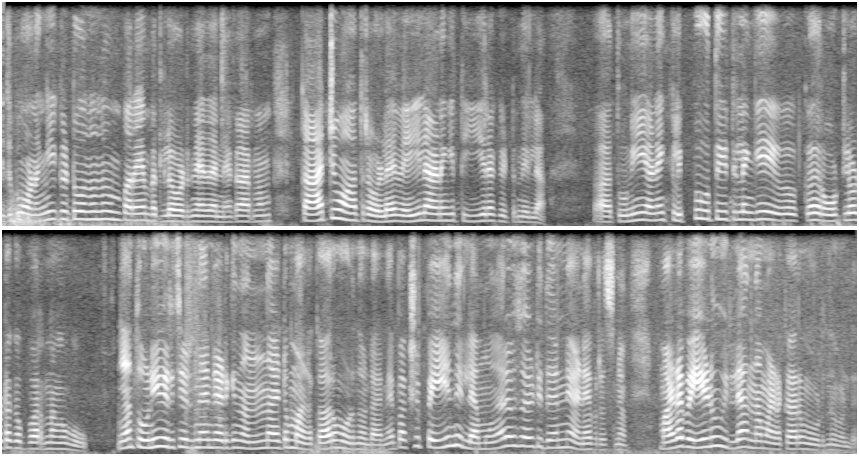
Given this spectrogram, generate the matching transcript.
ഇതിപ്പോൾ ഉണങ്ങി കിട്ടുമെന്നൊന്നും പറയാൻ പറ്റില്ല ഉടനെ തന്നെ. കാരണം കാറ്റ് മാത്രമേ വെയിലാണെങ്കിൽ തീരെ കിട്ടുന്നില്ല. തുണിയാണെങ്കിൽ ക്ലിപ്പ് കുത്തിയിട്ടില്ലെങ്കിൽ ഒക്കെ റോട്ടിലോട്ടൊക്കെ പറഞ്ഞങ്ങ് പോകും ഞാൻ തുണി വിരിച്ചിടുന്നതിന്റെ ഇടയ്ക്ക് നന്നായിട്ട് മഴക്കാറ് മൂടുന്നുണ്ടായിരുന്നേ. പക്ഷെ പെയ്യുന്നില്ല. മൂന്നാൽ ദിവസമായിട്ട് ഇത് തന്നെയാണ് പ്രശ്നം. മഴ പെയ്യണമില്ല എന്നാൽ മഴക്കാറ് മൂടുന്നുമുണ്ട്.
